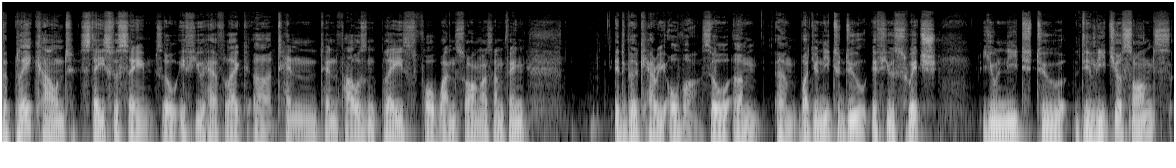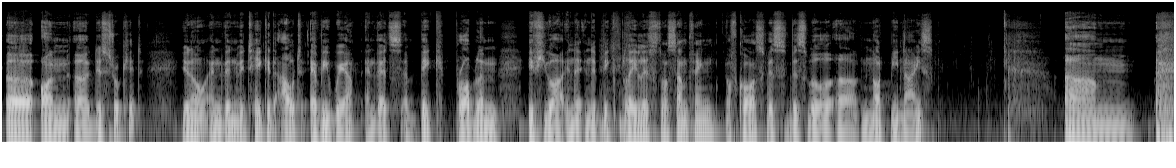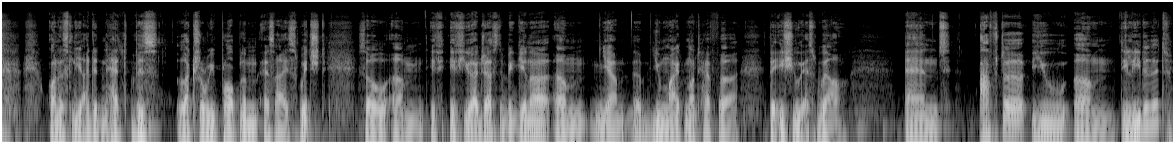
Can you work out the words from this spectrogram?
The play count stays the same. So if you have like uh, 10 10,000 plays for one song or something, it will carry over. So um, um, what you need to do if you switch, you need to delete your songs uh, on uh, DistroKid, you know, and then we take it out everywhere, and that's a big problem if you are in a in a big playlist or something. Of course, this this will uh, not be nice. Um, honestly, I didn't had this luxury problem as I switched. So um, if if you are just a beginner, um, yeah, you might not have uh, the issue as well. And after you um, deleted it,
